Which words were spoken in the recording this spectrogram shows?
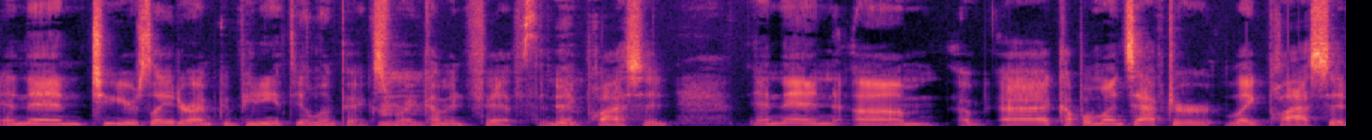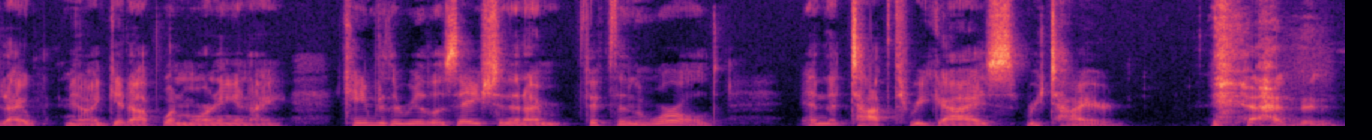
And then two years later, I'm competing at the Olympics where I come in fifth in Lake Placid. And then um, a, a couple months after Lake Placid, I you know I get up one morning and I came to the realization that I'm fifth in the world, and the top three guys retired. yeah, and then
